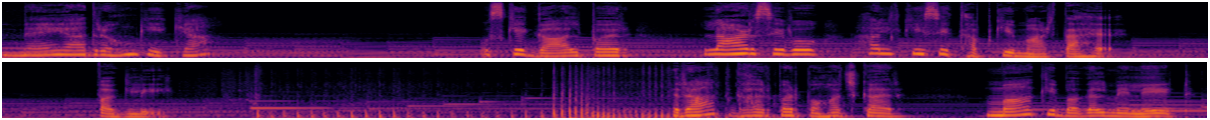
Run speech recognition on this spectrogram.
मैं याद रहूँगी क्या? उसके गाल पर लाड़ से वो हल्की सी थपकी मारता है। पगली। रात घर पर पहुंचकर माँ के बगल में लेट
